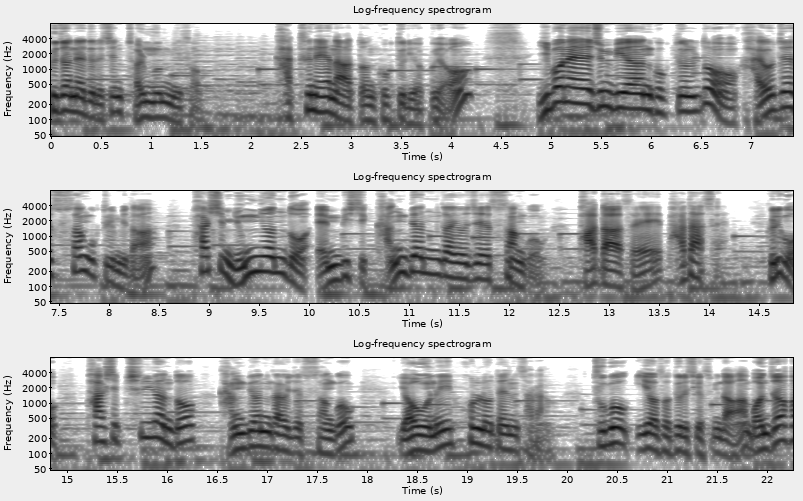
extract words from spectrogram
그 전에 들으신 젊은 미소. 같은 해에 나왔던 곡들이었고요. 이번에 준비한 곡들도 가요제 수상곡들입니다. 86년도 MBC 강변가요제 수상곡 바다새 바다새 그리고 87년도 강변가요제 수상곡 여운의 홀로 된 사랑 두 곡 이어서 들으시겠습니다. 먼저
